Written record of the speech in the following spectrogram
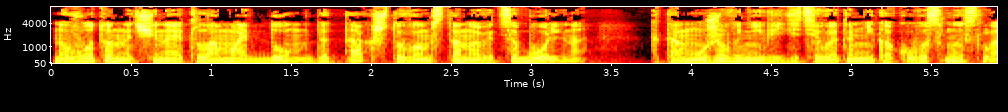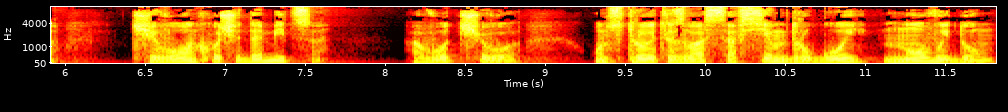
Но вот он начинает ломать дом, да так, что вам становится больно. К тому же вы не видите в этом никакого смысла. Чего он хочет добиться? А вот чего. Он строит из вас совсем другой, новый дом,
